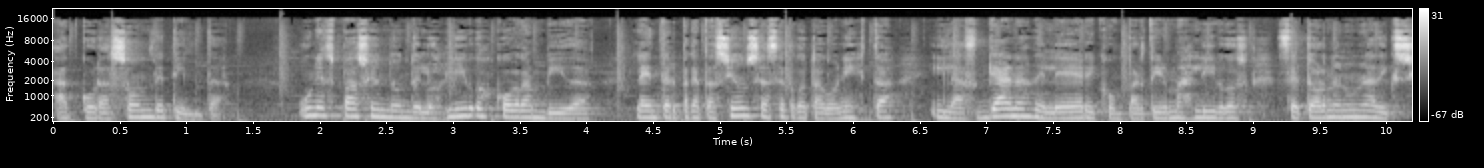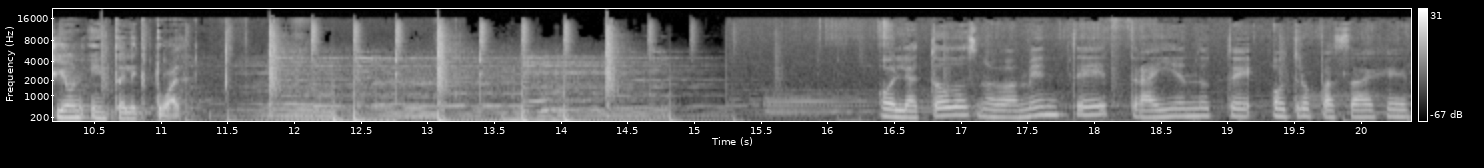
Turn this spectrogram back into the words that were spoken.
a Corazón de Tinta, un espacio en donde los libros cobran vida, la interpretación se hace protagonista y las ganas de leer y compartir más libros se tornan una adicción intelectual. Hola a todos nuevamente trayéndote otro pasaje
